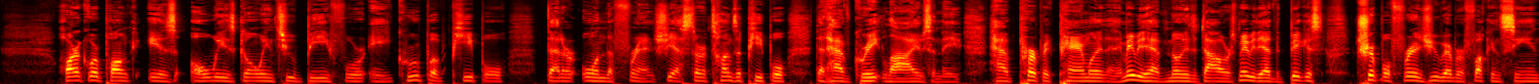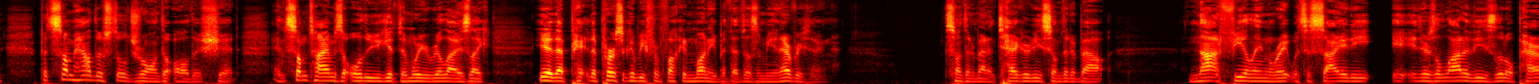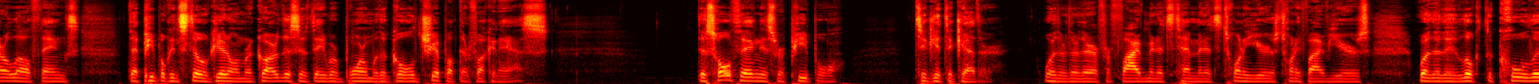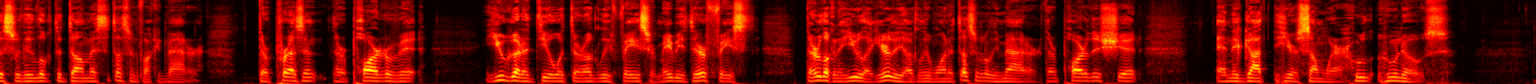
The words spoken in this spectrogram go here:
hardcore punk is always going to be for a group of people that are on the fringe. Yes, there are tons of people that have great lives and they have perfect family and maybe they have millions of dollars. Maybe they have the biggest triple fridge you've ever fucking seen, but somehow they're still drawn to all this shit. And sometimes the older you get, the more you realize, like, yeah, that the person could be for fucking money, but that doesn't mean everything. Something about integrity, something about not feeling right with society. It, there's a lot of these little parallel things that people can still get on, regardless if they were born with a gold chip up their fucking ass. This whole thing is for people to get together, whether they're there for five minutes, 10 minutes, 20 years, 25 years, whether they look the coolest or they look the dumbest, it doesn't fucking matter. They're present, they're part of it. You got to deal with their ugly face, or maybe their face, they're looking at you like you're the ugly one. It doesn't really matter. They're part of this shit, and they got here somewhere. Who who knows?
